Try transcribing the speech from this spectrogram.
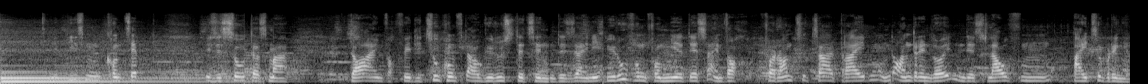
Mit diesem Konzept ist es so, dass wir da einfach für die Zukunft auch gerüstet sind. Das ist eine Berufung von mir, das einfach voranzutreiben und anderen Leuten das Laufen beizubringen.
